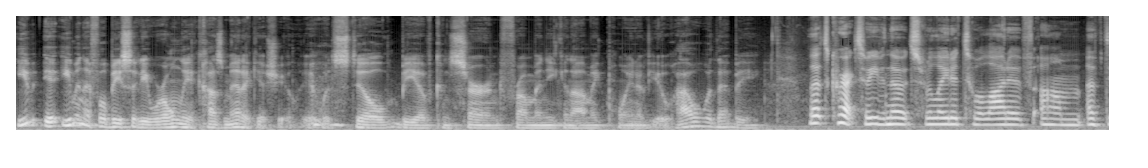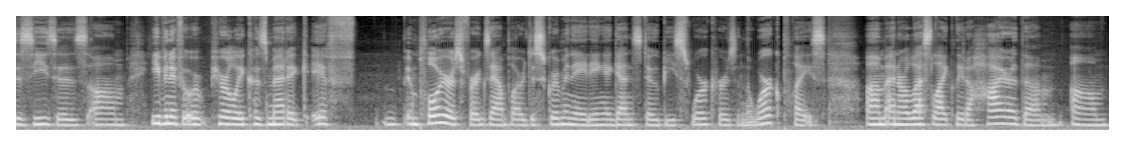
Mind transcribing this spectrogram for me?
even, even if obesity were only a cosmetic issue, it mm-hmm. would still be of concern from an economic point of view. How would that be? That's correct. So even though it's related to a lot of um, of diseases, um, even if it were purely cosmetic, if employers, for example, are discriminating against obese workers in the workplace um, and are less likely to hire them, um,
